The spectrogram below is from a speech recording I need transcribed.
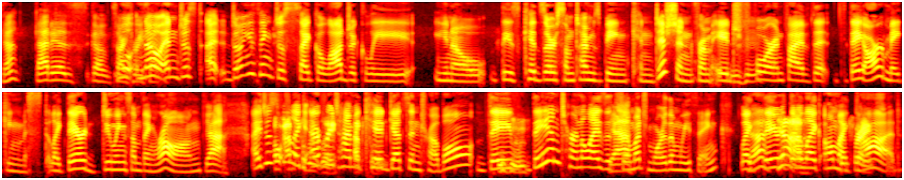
Yeah. That is go sorry, well, Theresa. no, and just I, don't you think just psychologically, you know, these kids are sometimes being conditioned from age Mm-hmm. four and five that they are making mis- like they're doing something wrong. Yeah. I just Oh, feel like every absolutely. time a kid gets in trouble, they Mhm. they internalize it Yeah. so much more than we think. Like Yeah. they're Yeah, they're like, oh my that's right. god,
